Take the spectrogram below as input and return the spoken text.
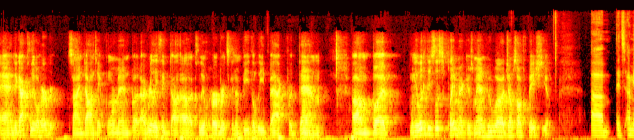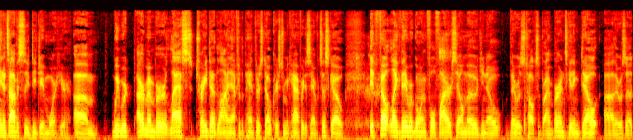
And they got Khalil Herbert, signed D'Onta Foreman, but I really think uh, Khalil Herbert's going to be the lead back for them. Um, but when you look at these list of playmakers, man, who uh, jumps off the page to you? Um, it's I mean it's obviously DJ Moore here. Um, we were I remember last trade deadline after the Panthers dealt Christian McCaffrey to San Francisco, it felt like they were going full fire sale mode. You know, there was talks of Brian Burns getting dealt. Uh, there was a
